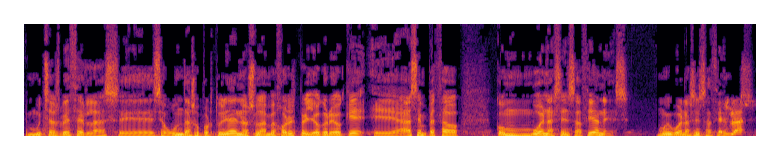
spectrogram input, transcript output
muchas veces las eh, segundas oportunidades no son las mejores, pero yo creo que eh, has empezado con buenas sensaciones, muy buenas Es sensaciones.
